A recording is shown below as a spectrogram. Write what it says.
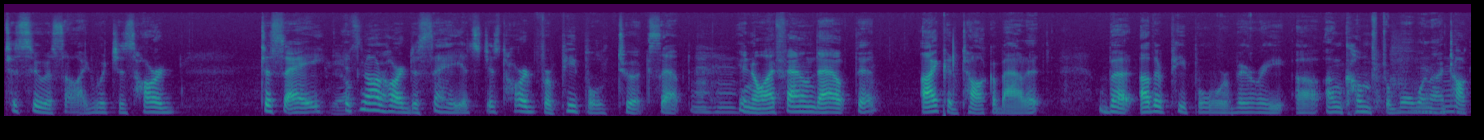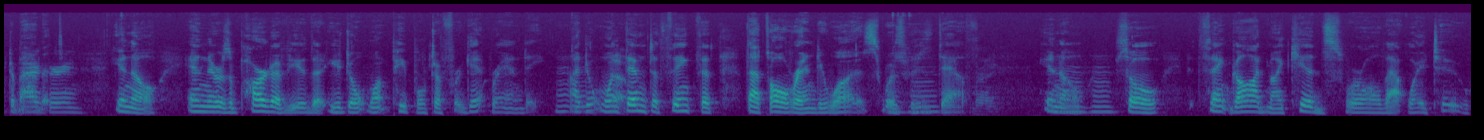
to suicide, which is hard to say. Yeah. It's not hard to say, it's just hard for people to accept. You know, I found out that I could talk about it, but other people were very uh, uncomfortable when I talked I about it. You know, and there's a part of you that you don't want people to forget Randy. I don't want Yeah. them to think that that's all Randy was, was his Mm-hmm. death Right. you know. So thank God my kids were all that way too,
